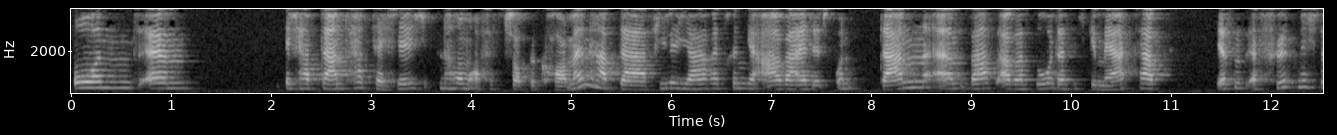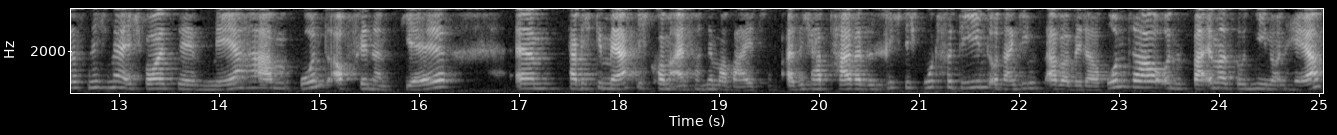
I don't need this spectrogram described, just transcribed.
Und ähm, ich habe dann tatsächlich einen Homeoffice-Job bekommen, habe da viele Jahre drin gearbeitet und dann ähm, war es aber so, dass ich gemerkt habe, erstens erfüllt mich das nicht mehr, ich wollte mehr haben und auch finanziell ähm, habe ich gemerkt, ich komme einfach nicht mehr weiter. Also ich habe teilweise richtig gut verdient und dann ging es aber wieder runter und es war immer so hin und her.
